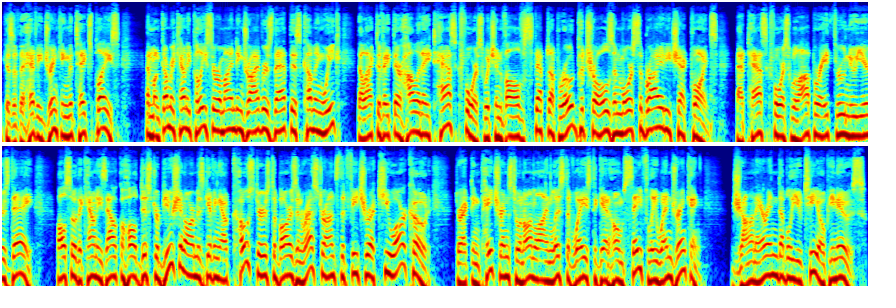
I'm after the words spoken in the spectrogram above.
because of the heavy drinking that takes place. And Montgomery County Police are reminding drivers that this coming week, they'll activate their holiday task force, which involves stepped up road patrols and more sobriety checkpoints. That task force will operate through New Year's Day. Also, the county's alcohol distribution arm is giving out coasters to bars and restaurants that feature a QR code, directing patrons to an online list of ways to get home safely when drinking. John Aaron, WTOP News.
